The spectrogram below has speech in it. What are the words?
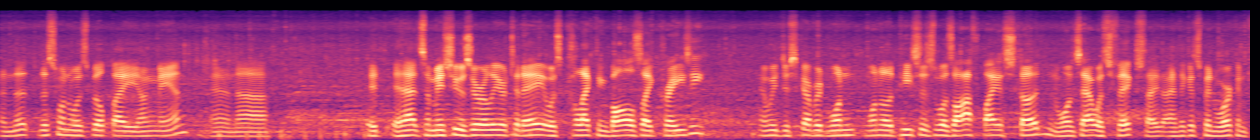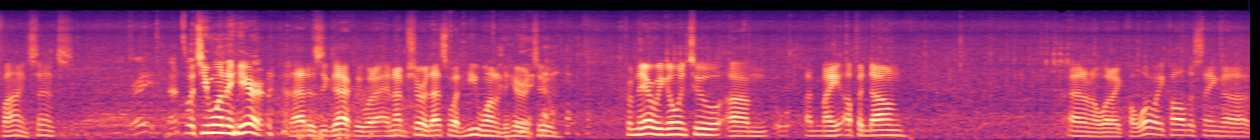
and th- this one was built by a young man, and uh, it, it had some issues earlier today. It was collecting balls like crazy, and we discovered one one of the pieces was off by a stud, and once that was fixed, I, I think it's been working fine since. Great. That's what you want to hear. That is exactly what, I, and I'm sure that's what he wanted to hear too. From there, we go into um, my up and down. I don't know what I call. What do I call this thing? Uh,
